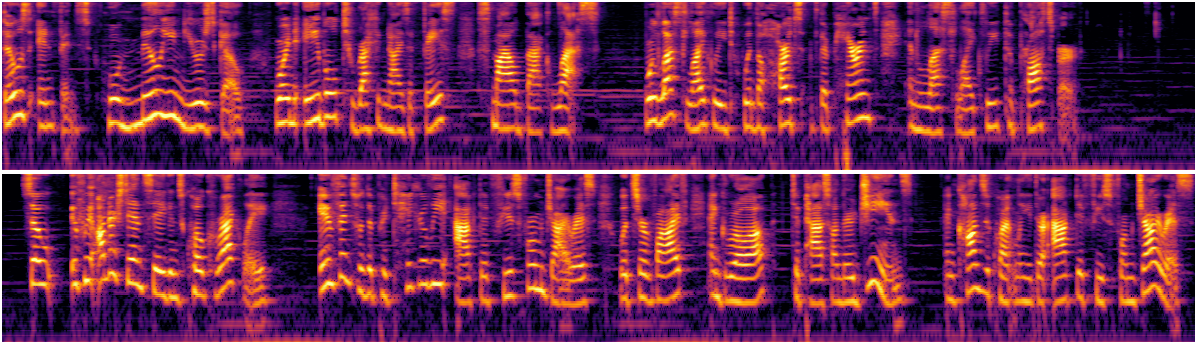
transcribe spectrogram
those infants who a million years ago were unable to recognize a face smiled back less, were less likely to win the hearts of their parents, and less likely to prosper. So, if we understand Sagan's quote correctly, infants with a particularly active fusiform gyrus would survive and grow up to pass on their genes, and consequently their active fusiform gyrus,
